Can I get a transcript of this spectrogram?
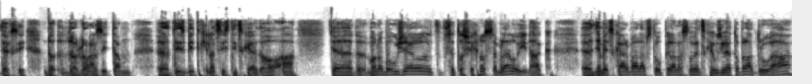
tak si do, do, dorazit tam e, ty zbytky nacistického toho a Eh, ono bohužel se to všechno semlelo jinak. Eh, německá armáda vstoupila na slovenské území a to byla druhá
